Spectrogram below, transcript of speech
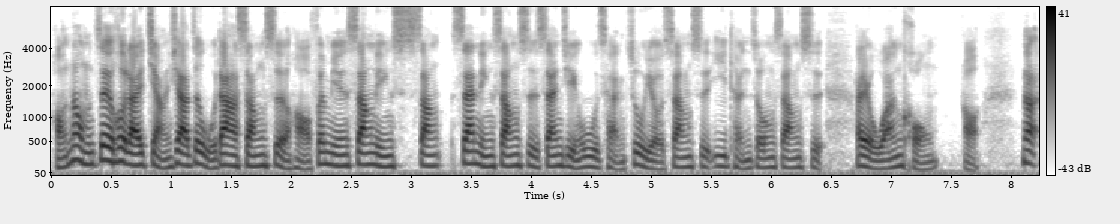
好，那我们最后来讲一下这五大商社，哈，分别三菱商、三菱商事、三井物产、住友商事、伊藤忠商事，还有丸红。好，那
